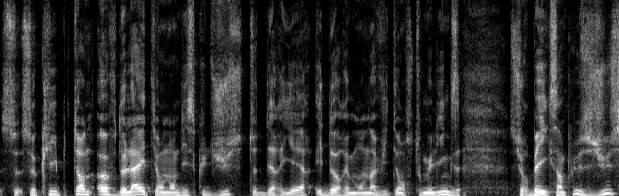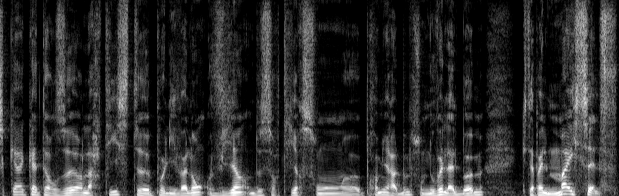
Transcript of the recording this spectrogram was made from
ce, clip Turn Off the Light et on en discute juste derrière. Edor est mon invité en Stummelings sur BX1 jusqu'à 14h. L'artiste euh, polyvalent vient de sortir son euh, premier album, son nouvel album qui s'appelle Myself.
